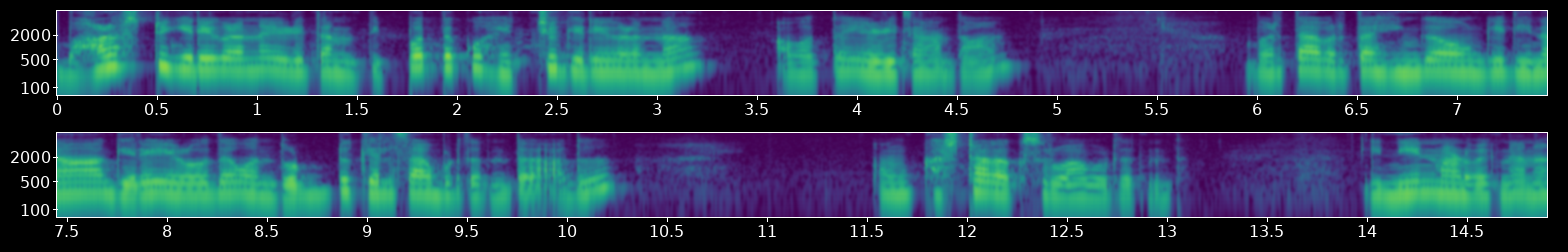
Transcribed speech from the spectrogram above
ಬಹಳಷ್ಟು ಗೆರೆಗಳನ್ನು ಎಳಿತಾನಂತ. ಇಪ್ಪತ್ತಕ್ಕೂ ಹೆಚ್ಚು ಗೆರೆಗಳನ್ನು ಅವತ್ತು ಎಳಿತಾನಂತ ಬರ್ತಾ ಬರ್ತಾ ಹಿಂಗೆ ಅವ್ನಿಗೆ ದಿನಾ ಗೆರೆ ಹೇಳೋದ ಒಂದು ದೊಡ್ಡ ಕೆಲಸ ಆಗ್ಬಿಡ್ತದಂತ ಅದು ಅವ್ನಿಗೆ ಕಷ್ಟ ಆಗಕ್ಕೆ ಶುರು ಆಗ್ಬಿಡ್ತದಂತ. ಇನ್ನೇನು ಮಾಡ್ಬೇಕು ನಾನು?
